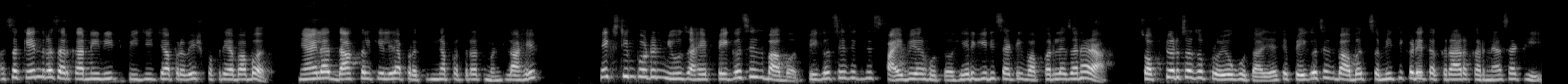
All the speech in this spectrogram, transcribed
असं केंद्र सरकारने नीट पीजीच्या प्रवेश प्रक्रियाबाबत न्यायालयात दाखल केलेल्या प्रतिज्ञापत्रात म्हटलं आहे. नेक्स्ट इम्पॉर्टंट न्यूज आहे पेगसेस बाबत. पेगसेस एक जे होतं हेरगिरीसाठी वापरल्या जाणाऱ्या सॉफ्टवेअरचा जो प्रयोग होता याच्या पेगसेस बाबत समितीकडे तक्रार करण्यासाठी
